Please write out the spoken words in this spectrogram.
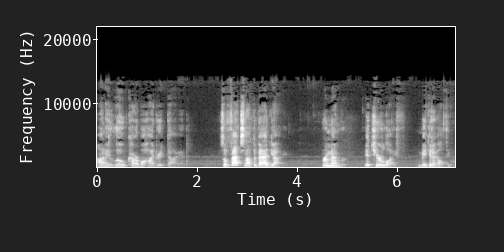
on a low carbohydrate diet. So fat's not the bad guy. Remember, it's your life. Make it a healthy one.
